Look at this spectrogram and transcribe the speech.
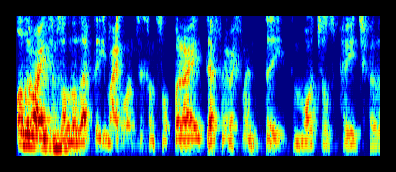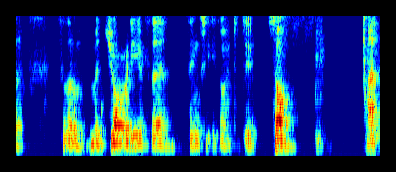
other items on the left that you might want to consult, but I definitely recommend the, the modules page for the for the majority of the things that you're going to do. So uh,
